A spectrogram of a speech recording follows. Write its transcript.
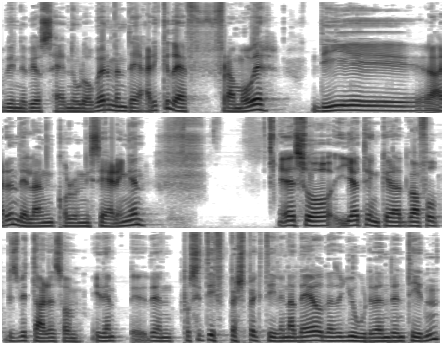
begynner vi å se nordover, men det er ikke det framover. De er en del av den koloniseringen. Så jeg tenker at hvis vi tar det sånn i den, den positive perspektiven av det, og det som gjorde den den tiden,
